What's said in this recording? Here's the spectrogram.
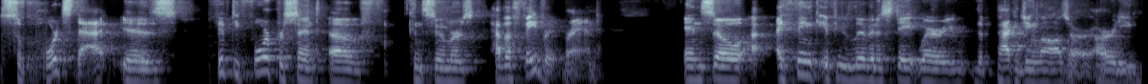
supports that is 54% of consumers have a favorite brand. And so I think if you live in a state where you, the packaging laws are already,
